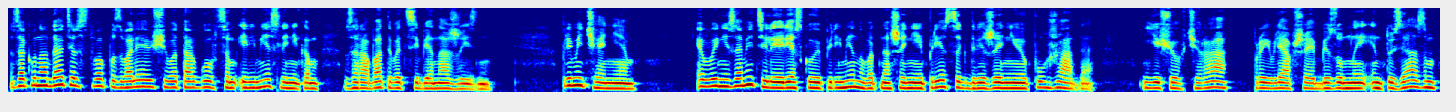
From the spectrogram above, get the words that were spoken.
законодательства, позволяющего торговцам и ремесленникам зарабатывать себе на жизнь. Примечание. Вы не заметили резкую перемену в отношении прессы к движению Пужада – еще вчера, проявлявшая безумный энтузиазм,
